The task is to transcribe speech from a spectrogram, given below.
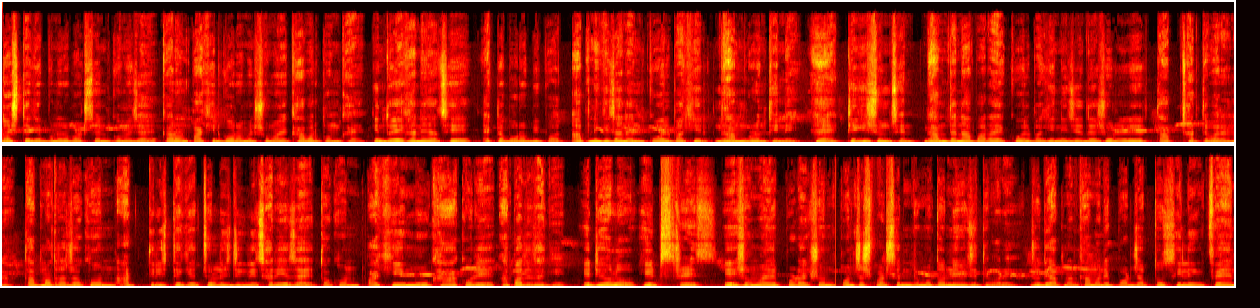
দশ থেকে পনেরো পার্সেন্ট কমে যায়, কারণ পাখির গরমের সময় খাবার কম খায়। কিন্তু এখানে আছে একটা বড় বিপদ। আপনি কি জানেন, কোয়েল পাখির ঘাম গ্রন্থি নেই? হ্যাঁ ঠিকই শুনছেন। ঘামতে না পারায় কোয়েল পাখি নিজেদের শরীরের তাপ ছাড়তে পারে না। তাপমাত্রা যখন আটত্রিশ থেকে চল্লিশ ডিগ্রি ছাড়িয়ে যায়, তখন পাখি মুখ হা করে হাঁপাতে থাকে। এটি হলো হিট স্ট্রেস এই সময়ের প্রোডাকশন পঞ্চাশ পার্সেন্টের মতো নেমে যেতে পারে। যদি আপনার খামারে পর্যাপ্ত সিলিং ফ্যান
